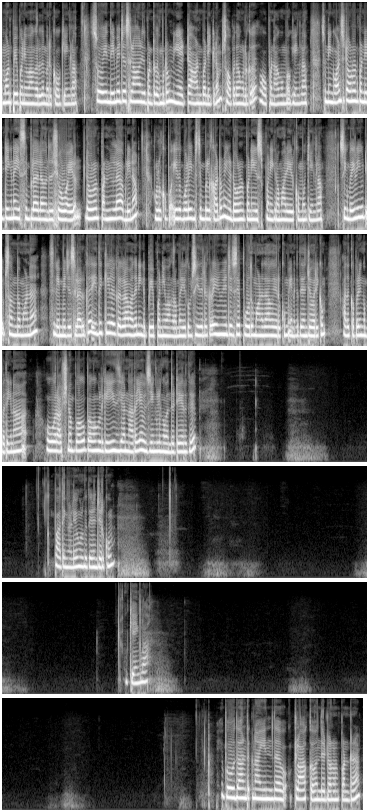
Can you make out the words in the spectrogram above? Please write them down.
அமௌண்ட் பே பண்ணி வாங்குறதும் இருக்குது ஓகேங்களா ஸோ இந்த இமேஜஸ்லாம் இது பண்ணுறதுக்கு மட்டும் நீங்கள் எட்டு ஆன் பண்ணிக்கணும். ஸோ அப்போ தான் உங்களுக்கு ஓப்பன் ஆகும். ஓகேங்களா ஸோ நீங்கள் ஒன்ஸ் டவுன்லோட் பண்ணிட்டீங்கன்னா சிம்பிளாக அதில் வந்து ஷோ ஆயிடும் டவுன்லோட் பண்ணல அப்படின்னா உங்களுக்கு இப்போ இது போல் சிம்பிள் காட்டும். நீங்கள் டவுன்லோட் பண்ணி யூஸ் பண்ணிக்கிற மாதிரி இருக்கும். ஓகேங்களா ஸோ இங்கே பார்த்தீங்கன்னா யூடியூப் சம்மந்தமான சில இமேஜஸ்லாம் இருக்குது இது கீழே இருக்கிறதெல்லாம் வந்து நீங்கள் பே பண்ணி வாங்குற மாதிரி இருக்கும். ஸோ இதில் இருக்கிற இமேஜஸே போதுமானதாக இருக்கும். எனக்கு தெரிஞ்ச வரைக்கும். அதுக்கப்புறம் இங்கே பார்த்தீங்கன்னா ஒவ்வொரு ஆப்ஷனாக போக போக உங்களுக்கு ஈஸியாக நிறைய விஷயங்கள் இங்கே வந்துகிட்டே இருக்குது பார்த்தீங்கனாலே உங்களுக்கு தெரிஞ்சிருக்கும். ஓகேங்களா இப்போ உதாரணத்துக்கு நான் இந்த கிளாக்கை வந்து டவுன்லோட் பண்ணுறேன்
